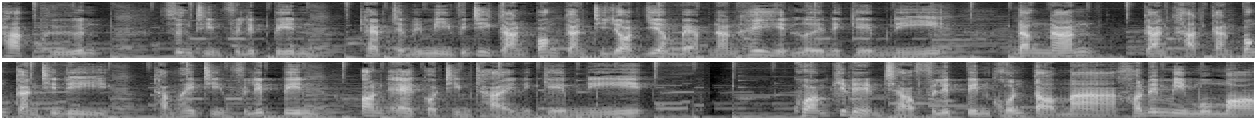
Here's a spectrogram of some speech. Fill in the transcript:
ภาคพื้น ซึ่งทีมฟิลิปปินส์แทบจะไม่มีวิธีการป้องกันที่ยอดเยี่ยมแบบนั้นให้เห็นเลยในเกมนี้ ดังนั้นการขาดการป้องกันที่ดีทำให้ทีมฟิลิปปินส์อ่อนแอกว่าทีมไทยในเกมนี้ ความคิดเห็นชาวฟิลิปปินส์คนต่อมา เขาได้มีมุมมอง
